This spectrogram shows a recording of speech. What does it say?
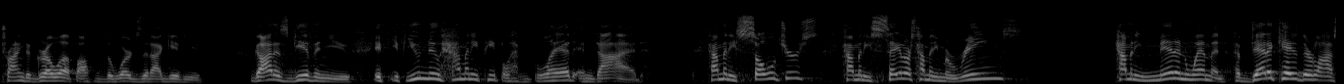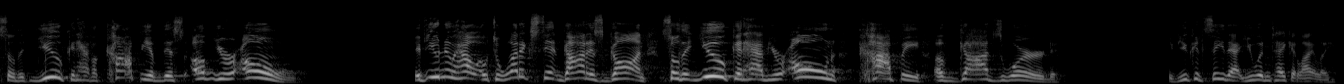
trying to grow up off of the words that I give you. God has given you, if, if you knew how many people have bled and died, how many soldiers, how many sailors, how many Marines, how many men and women have dedicated their lives so that you could have a copy of this of your own if you knew how to what extent God has gone so that you could have your own copy of God's word, if you could see that, you wouldn't take it lightly.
